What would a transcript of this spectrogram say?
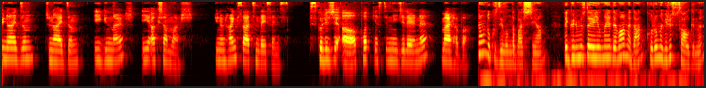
Günaydın, tünaydın, iyi günler, iyi akşamlar. Günün hangi saatindeyseniz. Psikoloji A podcast dinleyicilerine merhaba. 2019 yılında başlayan ve günümüzde yayılmaya devam eden koronavirüs salgını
